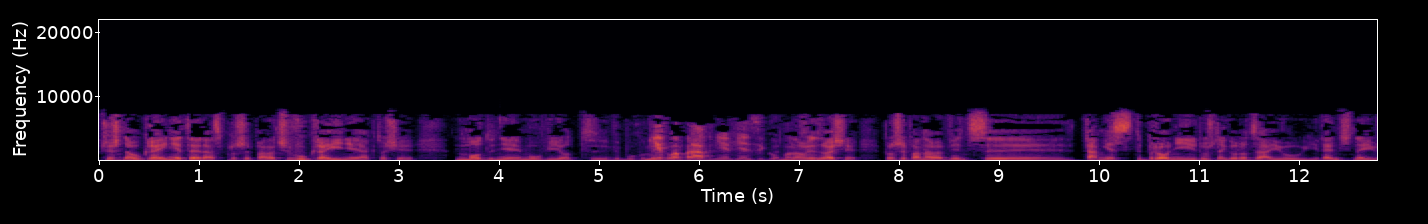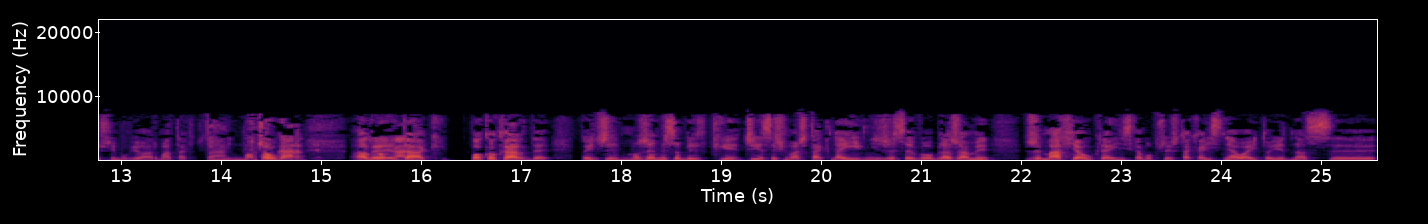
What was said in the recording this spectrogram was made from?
Przecież na Ukrainie teraz, proszę pana, czy w Ukrainie, jak to się modnie mówi od wybuchu tej wojny. Niepoprawnie w języku No polskim. więc właśnie, proszę pana, więc y, tam jest broni różnego rodzaju i ręcznej, już nie mówię o armatach czy tam Tak, innych czołgach. Ale kokardę. tak, po kokardę. No i czy możemy sobie, czy jesteśmy aż tak naiwni, że sobie wyobrażamy, że mafia ukraińska, bo przecież taka istniała i to jedna z y,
